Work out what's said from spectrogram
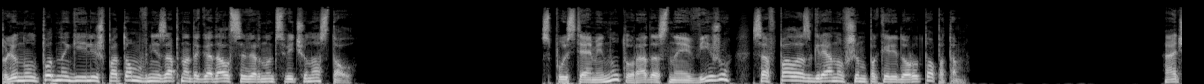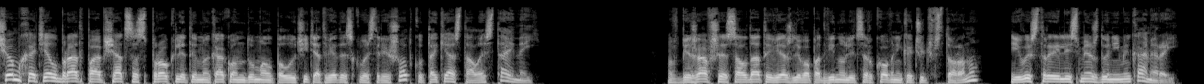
плюнул под ноги и лишь потом внезапно догадался вернуть свечу на стол. Спустя минуту радостное «вижу» совпало с грянувшим по коридору топотом. О чем хотел брат пообщаться с проклятым и как он думал получить ответы сквозь решетку, так и осталось тайной. Вбежавшие солдаты вежливо подвинули церковника чуть в сторону и выстроились между ними камерой.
